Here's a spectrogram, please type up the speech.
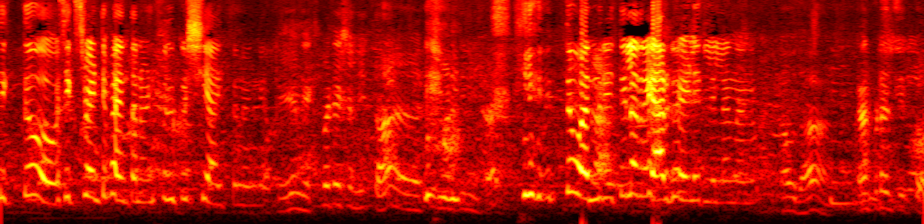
ಸಿಕ್ತು ಸಿಕ್ಸ್ ಟ್ವೆಂಟಿ ಫೈವ್ ಅಂತ ನೋಡಿ ಫುಲ್ ಖುಷಿ ಆಯ್ತು ನನಗೆ ಇತ್ತಾ? ಒಂದ್ ರೀತಿ ಯಾರಿಗೂ ಹೇಳಿರ್ಲಿಲ್ಲ ನಾನು. ಹೌದಾ? ಕಾನ್ಫಿಡೆನ್ಸ್ ಇತ್ತು?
